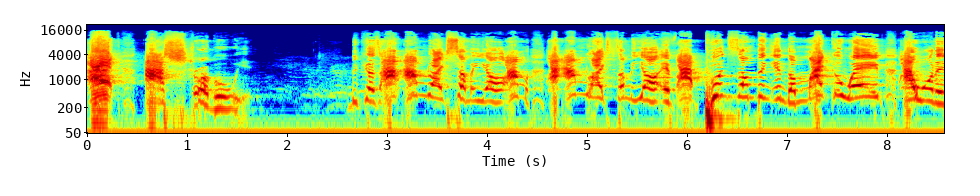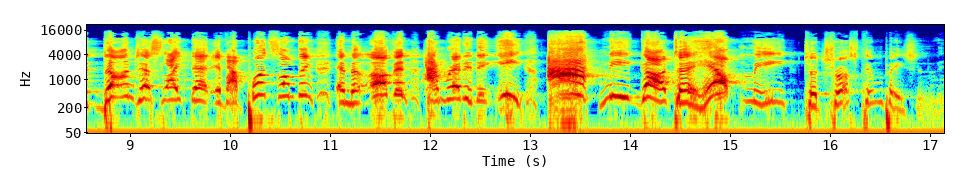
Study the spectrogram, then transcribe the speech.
act, I struggle with because I, am like some of y'all. I'm, I'm like some of y'all. If I put something in the microwave, I want it done just like that. If I put something in the oven, I'm ready to eat. I need God to help me to trust Him patiently.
